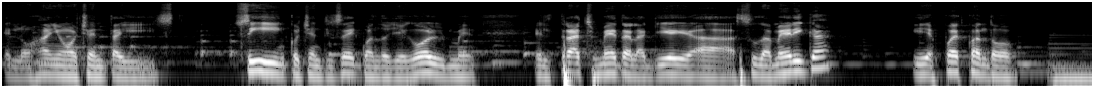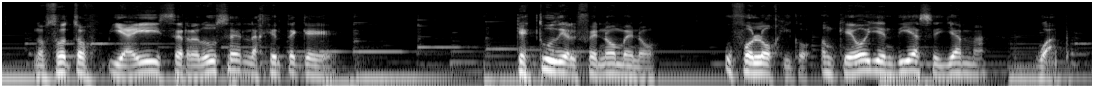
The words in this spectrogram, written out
en los años 85, 86, cuando llegó el, el thrash metal aquí a Sudamérica, y después cuando nosotros, y ahí se reduce la gente que, que estudia el fenómeno ufológico, aunque hoy en día se llama guapo.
